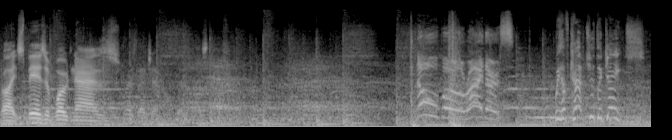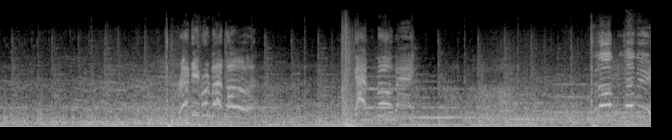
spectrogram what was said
Right, Spears of Wodenaz. Where's their general? Noble riders! We have captured the gates. Ready for battle! Get moving! Club Levy!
